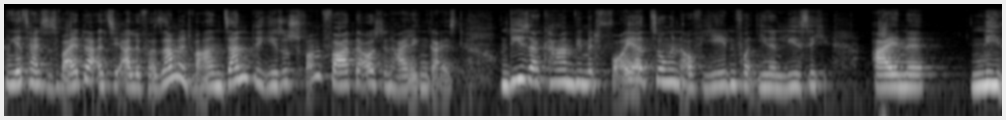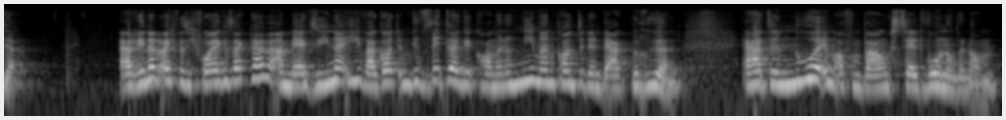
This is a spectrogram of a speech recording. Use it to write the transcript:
Und jetzt heißt es weiter, als sie alle versammelt waren, sandte Jesus vom Vater aus den Heiligen Geist. Und dieser kam wie mit Feuerzungen auf jeden von ihnen, ließ sich eine nieder. Erinnert euch, was ich vorher gesagt habe? Am Berg Sinai war Gott im Gewitter gekommen und niemand konnte den Berg berühren. Er hatte nur im Offenbarungszelt Wohnung genommen.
